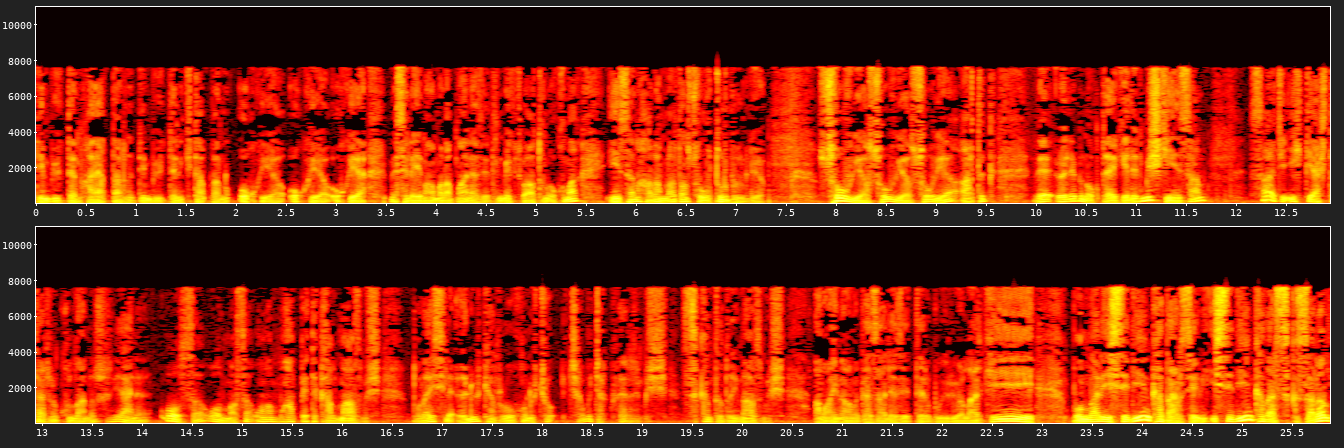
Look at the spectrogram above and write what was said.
din büyüklerin hayatlarını, din büyüklerin kitaplarını okuya, okuya, okuya. Mesela İmam-ı Rabbani Hazretleri'nin mektubatını okumak insanı haramlardan soğutur buyuruyor. Soğuya, soğuya, soğuya artık ve öyle bir noktaya gelirmiş ki insan sadece ihtiyaçlarını kullanır. Yani olsa olmasa ona muhabbeti kalmazmış. Dolayısıyla ölürken ruhunu çok çabucak verirmiş. Sıkıntı duymazmış. Ama İmam-ı Gazali Hazretleri buyuruyorlar ki bunları istediğin kadar sev, istediğin kadar sıkı sarıl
